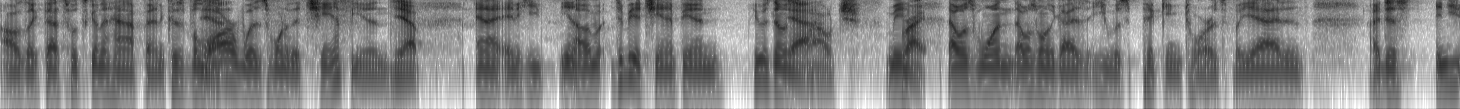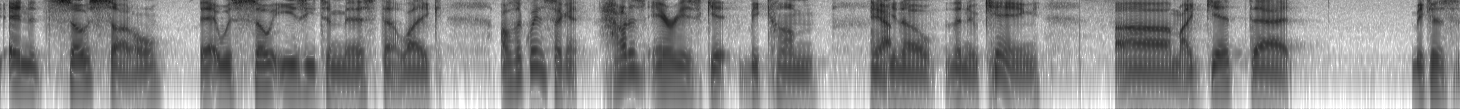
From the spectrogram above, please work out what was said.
I was like, "That's what's going to happen." Because Valarr Yeah. was one of the champions. Yep. And I, and he, you know, to be a champion, he was no Yeah. slouch. I mean, Right. that was one. That was one of the guys that he was picking towards. But yeah, I didn't. I just and you, and it's so subtle. It was so easy to miss that. Like, I was like, wait a second. How does Aerys get become, Yeah. you know, the new king? Um, I get that because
